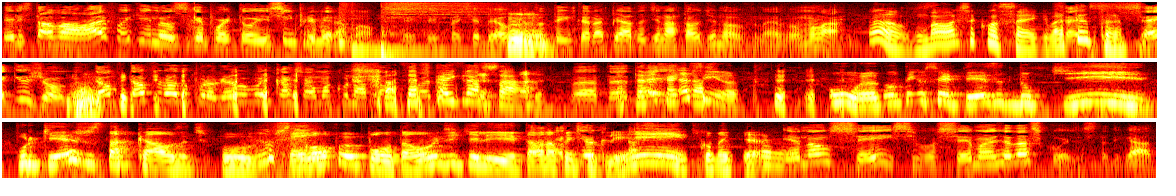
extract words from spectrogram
Ele estava lá e foi quem nos reportou isso em primeira mão. Você percebeu que eu tô tentando a piada de Natal de novo, né? Vamos lá. Não, uma hora você consegue, vai segue, tentando. segue o jogo. Até o, até o final do programa eu vou encaixar uma com o Natal. Até Vai ficar engraçado. certo. Até, Até até- ficar É assim, ó. Um, eu não tenho certeza do que. Por que justa causa? Tipo, Não sei. qual foi o ponto? Aonde que ele tava na É frente eu- do cliente? Como é que é? Eu não sei se você manja das coisas, tá ligado?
